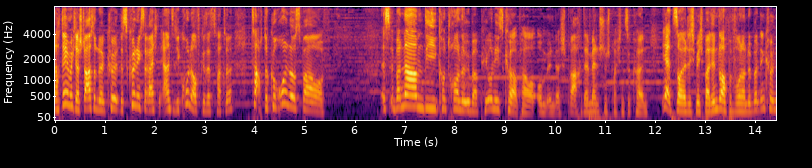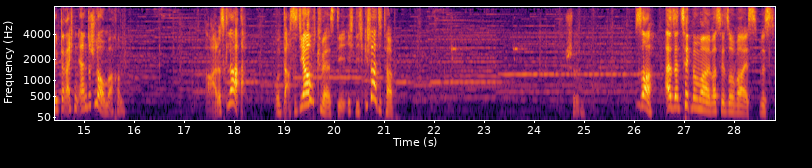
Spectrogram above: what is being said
Nachdem ich der Statue des Königs erreichten Ernte die Krone aufgesetzt hatte, tauchte Coronospa auf. Es übernahm die Kontrolle über Peonis Körper, um in der Sprache der Menschen sprechen zu können. Jetzt sollte ich mich bei den Dorfbewohnern über den König der reichen Ernte schlau machen. Alles klar. Und das ist die Hauptquest, die ich nicht gestartet habe. Schön. So, also erzählt mir mal, was ihr so weiß, wisst.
